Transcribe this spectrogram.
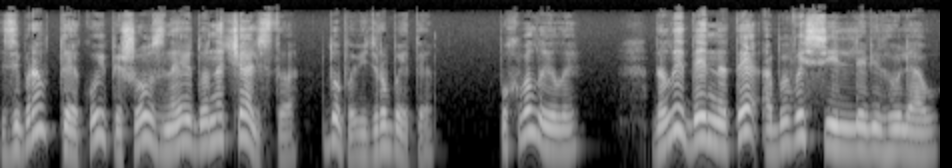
Зібрав теку і пішов з нею до начальства доповідь робити. Похвалили, дали день на те, аби весілля відгуляв.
